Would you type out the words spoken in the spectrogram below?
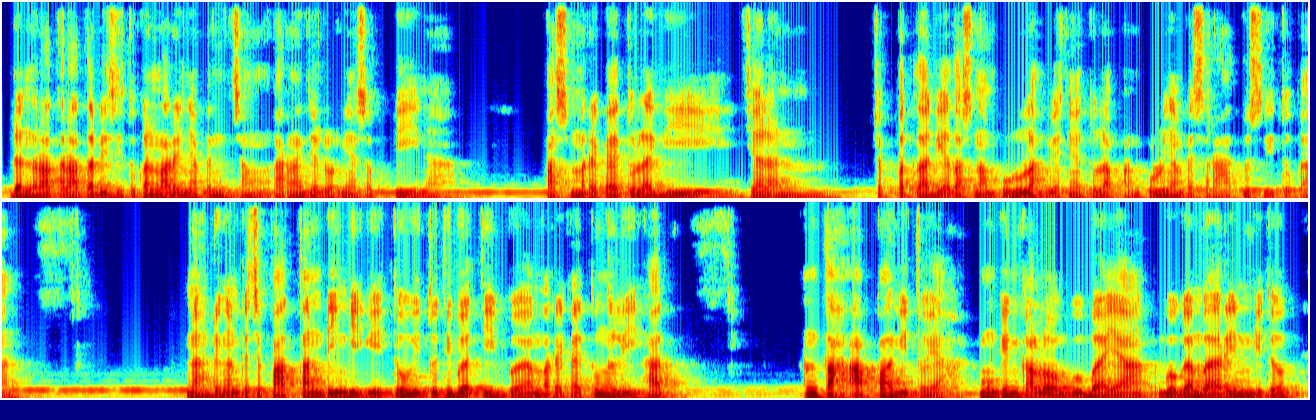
dan rata-rata di situ kan larinya kenceng karena jalurnya sepi. Nah, pas mereka itu lagi jalan cepet lah di atas 60 lah biasanya itu 80 sampai 100 gitu kan Nah, dengan kecepatan tinggi gitu, itu tiba-tiba mereka itu ngelihat entah apa gitu ya. Mungkin kalau gue bayang, gue gambarin gitu,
